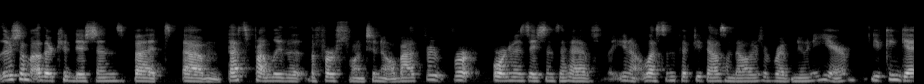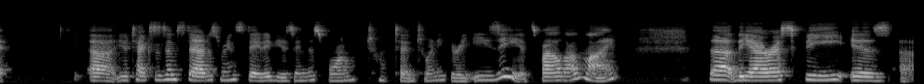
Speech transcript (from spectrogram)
there's some other conditions, but um, that's probably the, the first one to know about for, for organizations that have you know less than fifty thousand dollars of revenue in a year. You can get uh, your tax exempt status reinstated using this form 1023EZ. It's filed online. The, the IRS fee is uh,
